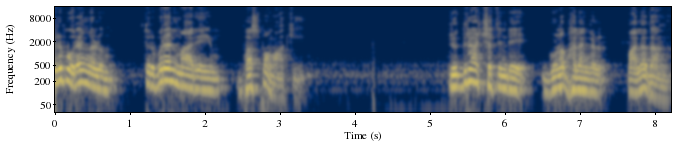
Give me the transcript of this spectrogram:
ത്രിപുരങ്ങളും ത്രിപുരന്മാരെയും ഭസ്മമാക്കി. രുദ്രാക്ഷത്തിന്റെ ഗുണഫലങ്ങൾ പലതാണ്.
